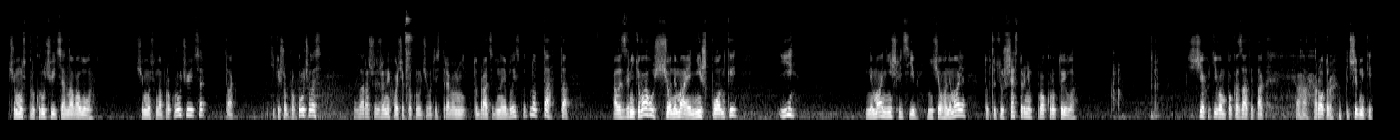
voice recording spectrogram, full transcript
чомусь прокручується на валу. Чомусь вона прокручується. Так, тільки що прокручувалась. Зараз вже не хоче прокручуватись. Треба мені добратися до неї близько. Ну, та, та. Але зверніть увагу, що немає ні шпонки і нема ні шліців. Нічого немає. Тобто цю шестерню прокрутило. Ще хотів вам показати так. Ага, ротор підшипники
